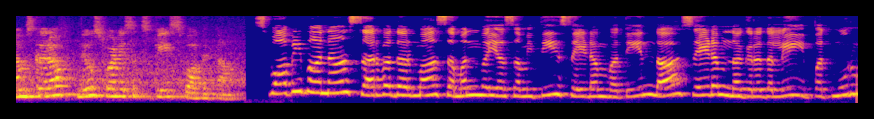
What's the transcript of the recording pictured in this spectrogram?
ನಮಸ್ಕಾರ ನ್ಯೂಸ್ ಟ್ವೆಂಟಿ ಸಿಕ್ಸ್ಗೆ ಸ್ವಾಗತ. ಸ್ವಾಭಿಮಾನ, ಸರ್ವಧರ್ಮ, ಸಮನ್ವಯ ಸಮಿತಿ ಸೇಡಂ ವತಿಯಿಂದ ಸೇಡಂ ನಗರದಲ್ಲಿ ಇಪ್ಪತ್ಮೂರು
